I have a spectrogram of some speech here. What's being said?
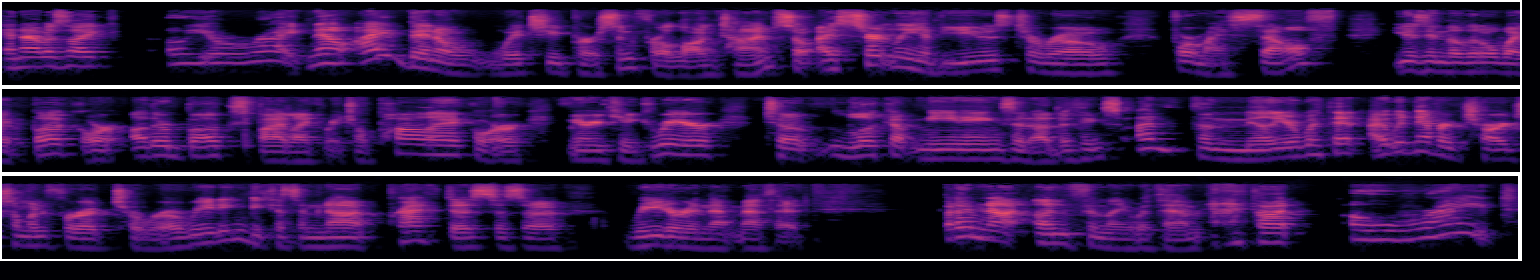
And I was like, "Oh, you're right." Now, I've been a witchy person for a long time, so I certainly have used tarot for myself using the Little White Book or other books by like Rachel Pollack or Mary K. Greer to look up meanings and other things. I'm familiar with it. I would never charge someone for a tarot reading because I'm not practiced as a reader in that method but I'm not unfamiliar with them. And I thought, oh, right.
